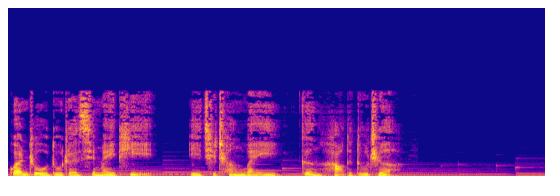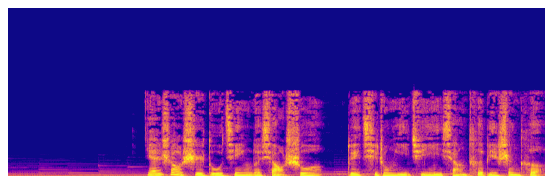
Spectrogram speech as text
关注读者新媒体，一起成为更好的读者。年少时读金庸的小说，对其中一句印象特别深刻。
